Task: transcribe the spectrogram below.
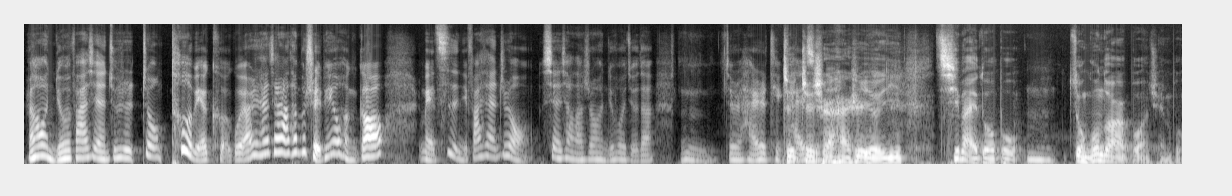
然后你就会发现，就是这种特别可贵，而且他加上他们水平又很高。每次你发现这种现象的时候，你就会觉得，嗯，就是还是挺这这事儿还是有一七百多部，嗯，总共多少部啊全部？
